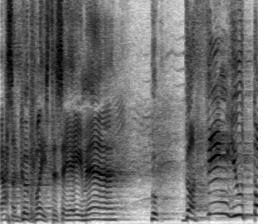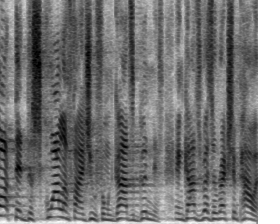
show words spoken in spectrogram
That's a good place to say amen. The thing you thought that disqualified you from God's goodness and God's resurrection power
